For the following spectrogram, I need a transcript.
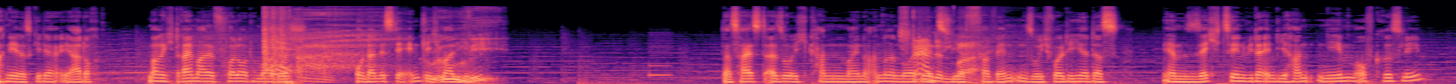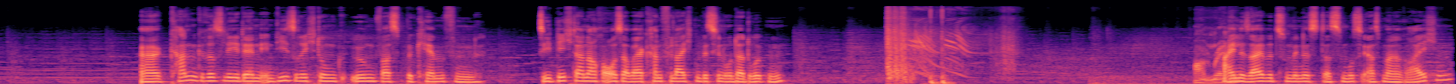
Ach nee, das geht ja... Ja doch. Mache ich dreimal vollautomatisch. Und dann ist der endlich mal hin. Das heißt also, ich kann meine anderen Leute Standing jetzt hier by. verwenden. So, ich wollte hier das M16 wieder in die Hand nehmen auf Grizzly. Äh, kann Grizzly denn in diese Richtung irgendwas bekämpfen? Sieht nicht danach aus, aber er kann vielleicht ein bisschen unterdrücken. Eine Salve zumindest, das muss erstmal reichen.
